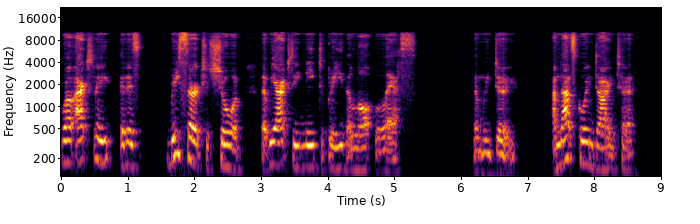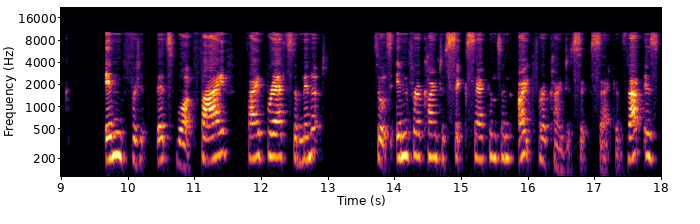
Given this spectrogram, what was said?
well, actually, it is research has shown that we actually need to breathe a lot less than we do. And that's going down to in for, it's what, five, five breaths a minute. So it's in for a count of six seconds and out for a count of six seconds. That is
